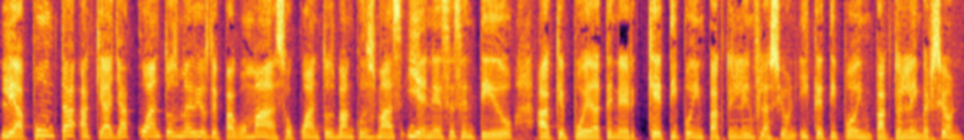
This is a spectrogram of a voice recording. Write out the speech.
le apunta a que haya cuántos medios de pago más o cuántos bancos más y en ese sentido a que pueda tener qué tipo de impacto en la inflación y qué tipo de impacto en la inversión.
